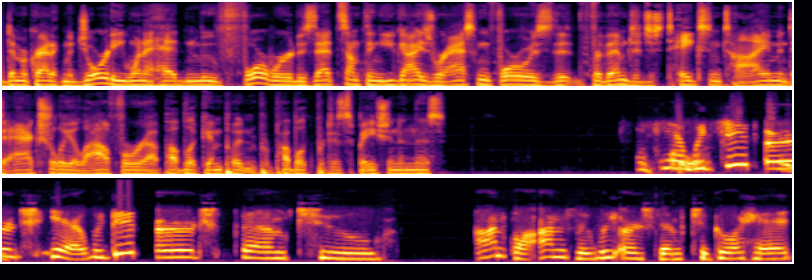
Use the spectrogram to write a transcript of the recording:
Democratic majority went ahead and moved forward. Is that something you guys were asking for? Was it for them to just take some time and to actually allow for public input and public participation in this? Yeah, we did urge. Yeah, we did urge them to. well, honestly, we urged them to go ahead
